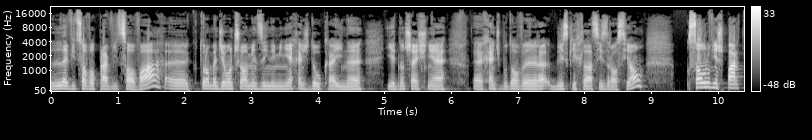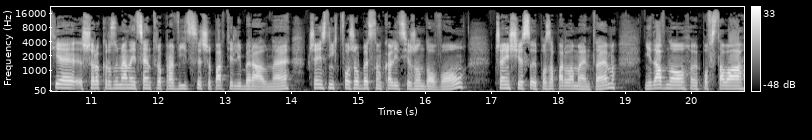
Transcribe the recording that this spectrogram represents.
lewicowo-prawicowa, e, którą będzie łączyła m.in. niechęć do Ukrainy i jednocześnie e, chęć budowy bliskich relacji z Rosją. Są również partie szeroko rozumianej centroprawicy czy partie liberalne. Część z nich tworzy obecną koalicję rządową, część jest poza parlamentem. Niedawno powstała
